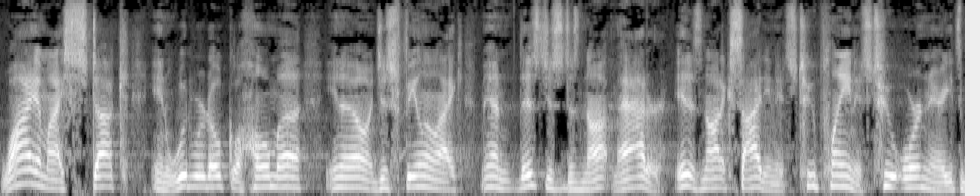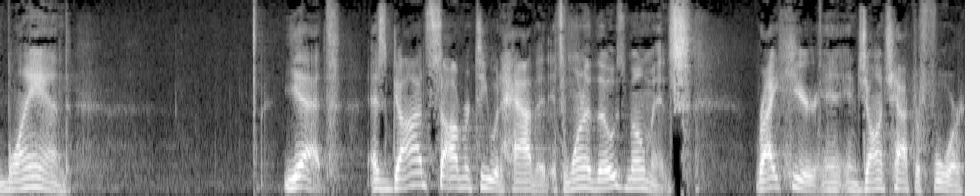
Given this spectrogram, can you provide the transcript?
why am I stuck in Woodward, Oklahoma, you know, and just feeling like, man, this just does not matter. It is not exciting. It's too plain. It's too ordinary. It's bland. Yet, as God's sovereignty would have it, it's one of those moments right here in, in John chapter 4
